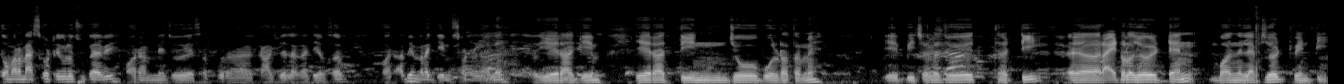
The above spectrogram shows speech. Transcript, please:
तो हमारा मैच को ट्रिवल हो चुका है अभी, और हमने जो है पूरा काज भी लगा दिया सब और अभी हमारा गेम स्टार्ट होने वाला है। तो ये रहा गेम ये रहा तीन जो बोल रहा था मैं ये बीच वाला जो है थर्टी राइट वाला जो है टेन बॉल लेफ़्ट जो है ट्वेंटी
